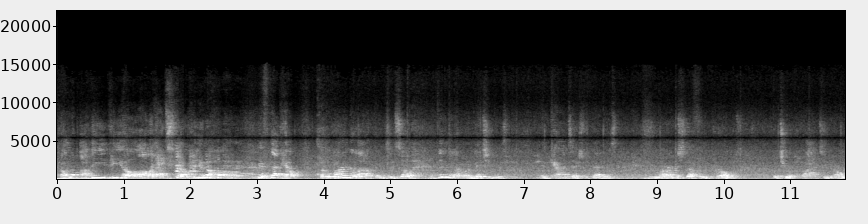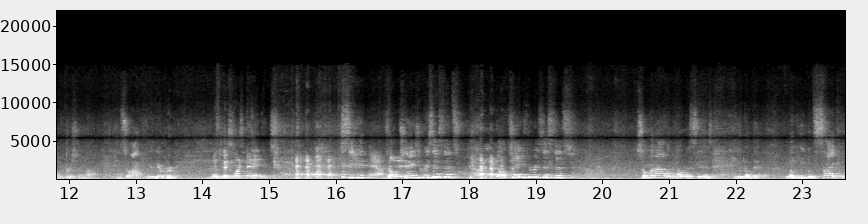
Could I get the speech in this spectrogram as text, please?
I don't know about the EPO, all of that stuff, you know, if that helped. But I learned a lot of things. And so the thing that I want to mention is, in context with that is, you learn stuff from the pros. but you apply to your own personal life. And so I can remember. It's been one minute. Seated, don't change the resistance. Don't change the resistance. So what I would notice is, you know, that when he would cycle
